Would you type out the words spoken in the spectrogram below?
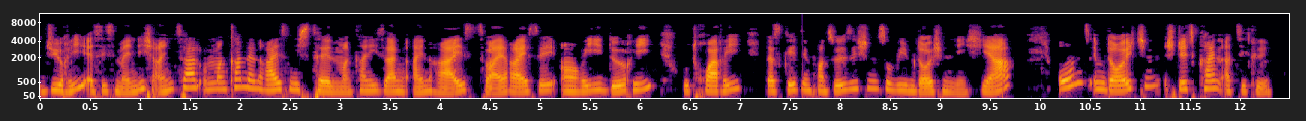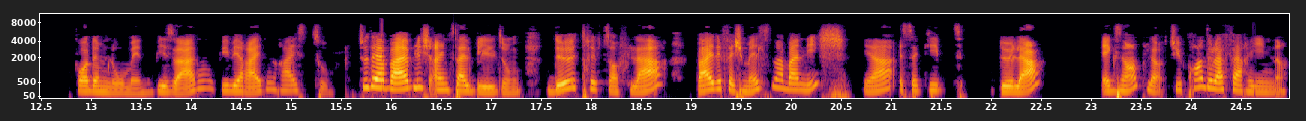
du riz. Es ist männlich Einzahl und man kann den Reis nicht zählen. Man kann nicht sagen ein Reis, zwei Reise, un riz, deux riz ou trois riz. Das geht im Französischen sowie im Deutschen nicht, ja? Und im Deutschen steht kein Artikel vor dem Nomen. Wir sagen, wir bereiten Reis zu. Zu der weiblichen Einzahlbildung. De trifft auf la. Beide verschmelzen aber nicht. Ja, es ergibt de la Exemple, tu prends de la farine.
